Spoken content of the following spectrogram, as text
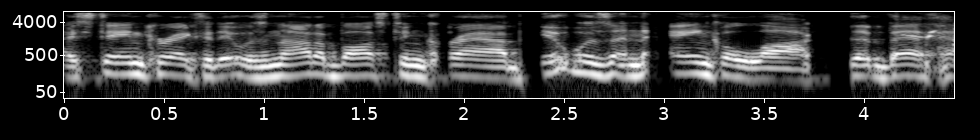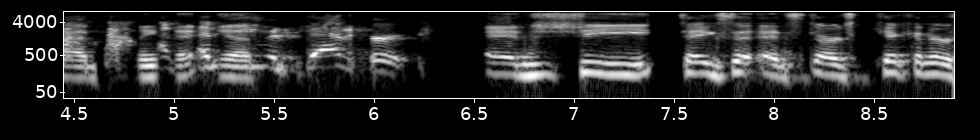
I stand corrected. It was not a Boston crab. It was an ankle lock that Beth had to lean That's in. even better. And she takes it and starts kicking her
